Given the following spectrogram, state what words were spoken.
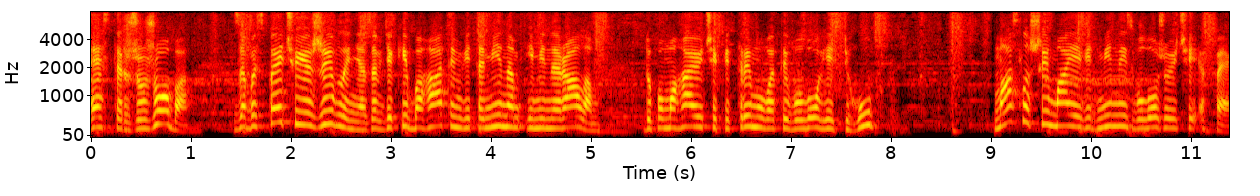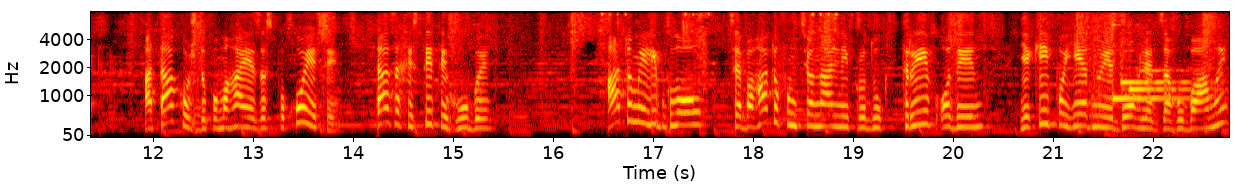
естер жожоба забезпечує живлення завдяки багатим вітамінам і мінералам, допомагаючи підтримувати вологість губ. Масло ши має відмінний зволожуючий ефект, а також допомагає заспокоїти та захистити губи. Atomy Lip Glow – це багатофункціональний продукт 3 в 1, який поєднує догляд за губами,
